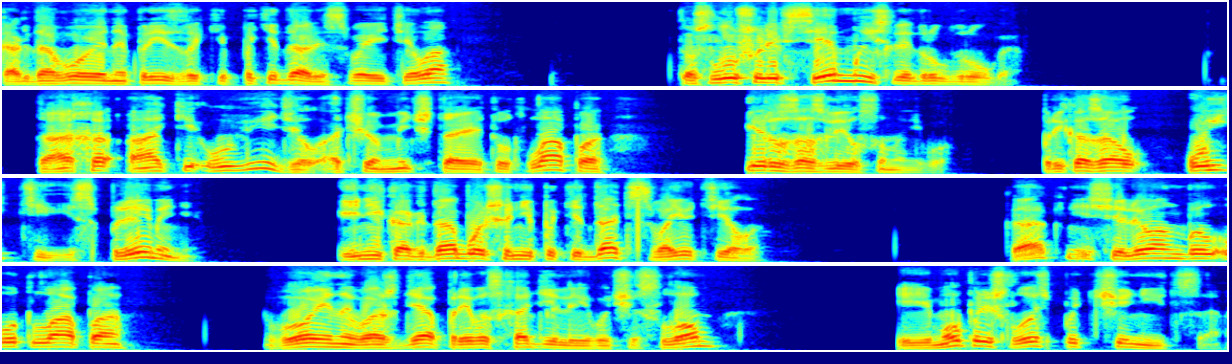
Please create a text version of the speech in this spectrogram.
Когда воины-призраки покидали свои тела, то слушали все мысли друг друга. Таха Аки увидел, о чем мечтает Утлапа, и разозлился на него. Приказал уйти из племени и никогда больше не покидать свое тело. Как не силен был Утлапа, Воины вождя превосходили его числом, и ему пришлось подчиниться.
